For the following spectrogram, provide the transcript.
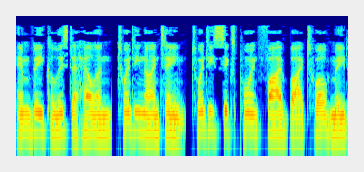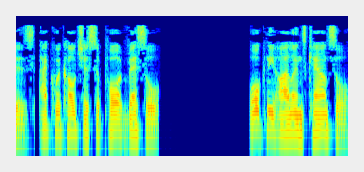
MV Callista Helen 2019 26.5 by 12 meters aquaculture support vessel. Orkney Islands Council.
